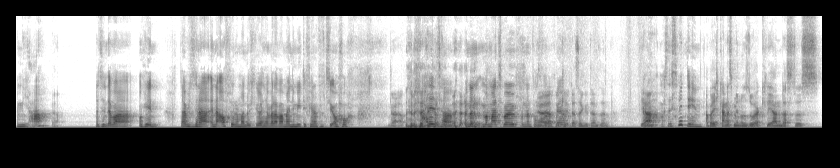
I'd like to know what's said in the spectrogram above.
im Jahr? Ja. Das sind aber, okay, da habe ich das in der, in der Ausbildung mal durchgerechnet, weil da war meine Miete 450 Euro. Ja. Alter! Und dann mal 12 und dann passt Ja, ja, das okay, das ergibt dann Sinn. Ja, Was ist mit denen? aber ich kann es mir nur so erklären, dass das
